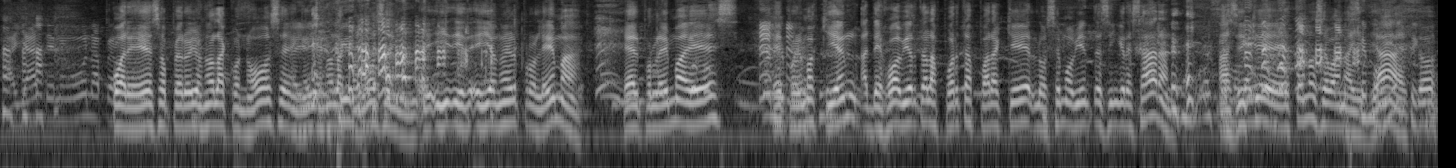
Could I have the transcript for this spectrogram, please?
Allá tienen una, pero. Por eso, pero ellos no la conocen, ellos no la conocen. Y, y- y ella no es el problema. El problema es, el problema es quién dejó abiertas las puertas para que los semovientes ingresaran. Así que estos no se van a ir ya. esto-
